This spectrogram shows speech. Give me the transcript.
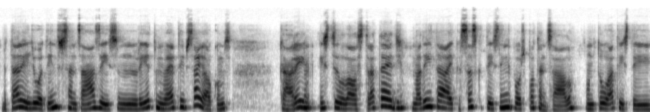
bet arī ļoti interesants Āzijas un Rietumu vērtību sajaukums, kā arī izcili valsts stratēģi, vadītāji, kas saskatīja Singapūras potenciālu un to attīstīja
